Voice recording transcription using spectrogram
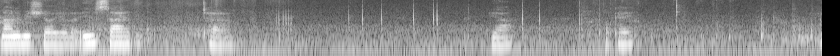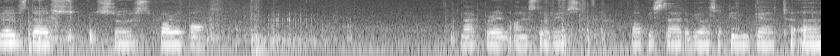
Now let me show you the inside tag. Yeah. Okay. Here's the shoes for the box. Nike brand on service. For beside we also can get uh,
